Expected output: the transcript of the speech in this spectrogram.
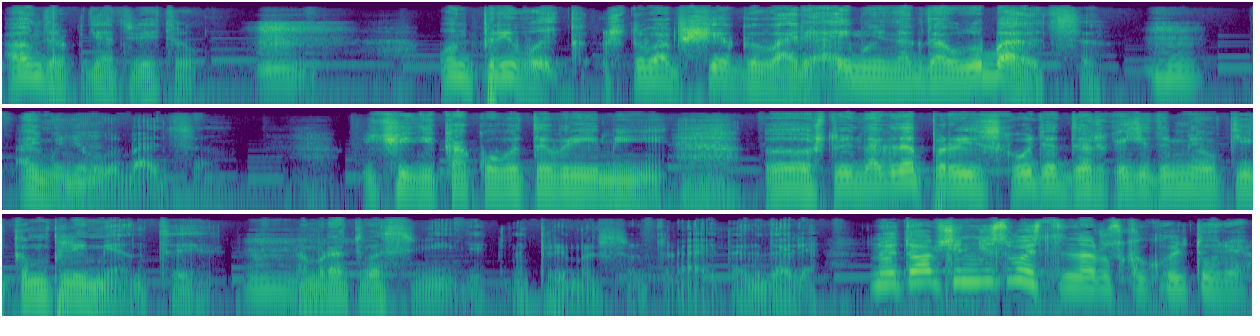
А он вдруг не ответил. Он привык, что вообще говоря, ему иногда улыбаются, а ему не улыбаются. В течение какого-то времени, э, что иногда происходят даже какие-то мелкие комплименты. Там рад вас видеть, например, с утра и так далее. Но это вообще не свойственно русской культуре.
